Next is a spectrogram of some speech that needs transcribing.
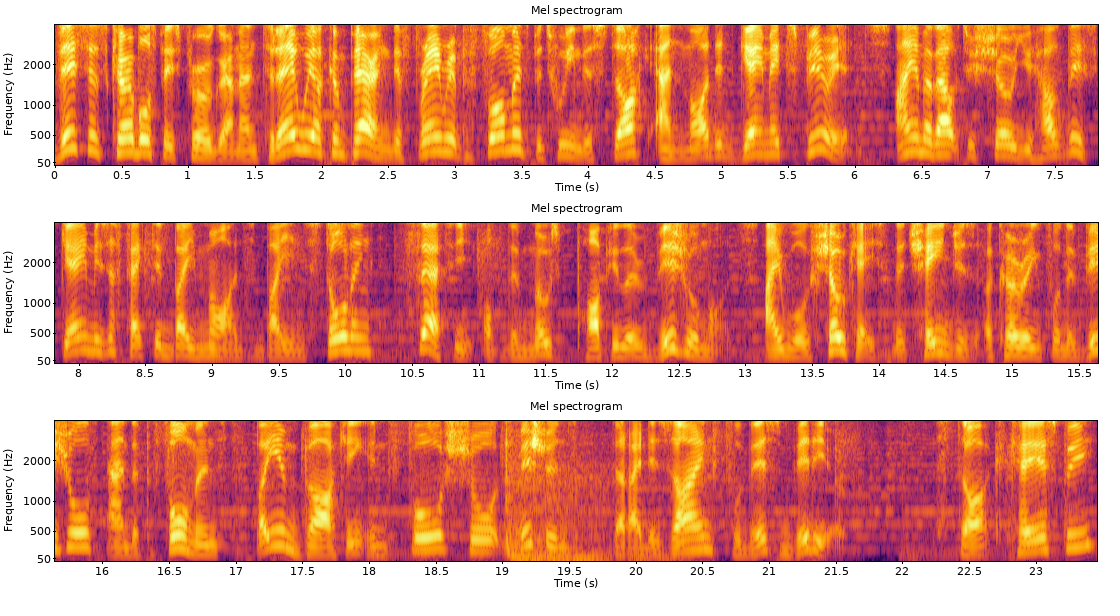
This is Kerbal Space Program and today we are comparing the frame rate performance between the stock and modded game experience. I am about to show you how this game is affected by mods by installing 30 of the most popular visual mods. I will showcase the changes occurring for the visuals and the performance by embarking in 4 short missions that I designed for this video. Stock KSP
